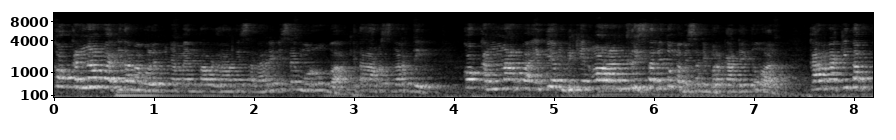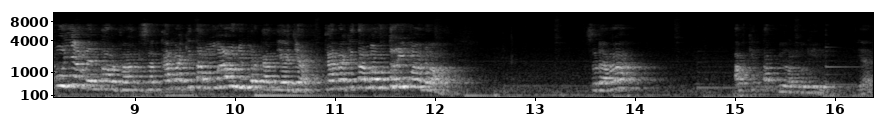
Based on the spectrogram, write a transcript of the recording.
Kok kenapa kita nggak boleh punya mental gratisan? Hari ini saya mau rubah, kita harus ngerti. Kok kenapa itu yang bikin orang Kristen itu nggak bisa diberkati Tuhan? Karena kita punya mental gratisan, karena kita mau diberkati aja, karena kita mau terima doang. Saudara, Alkitab bilang begini, ya.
